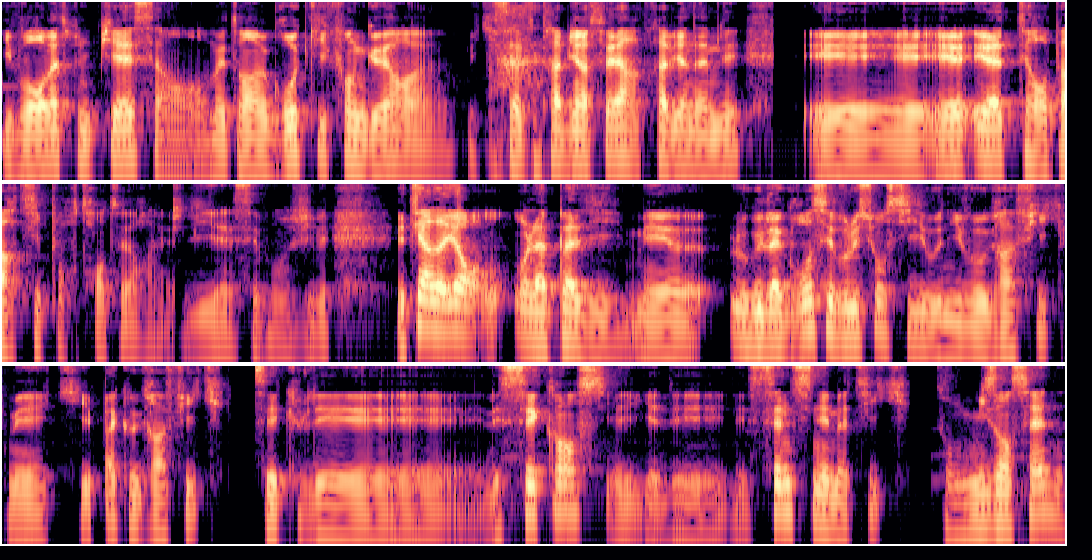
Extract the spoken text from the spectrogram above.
ils vont remettre une pièce en mettant un gros cliffhanger euh, qu'ils savent très bien faire, très bien amener. Et, et, et là, reparti pour 30 heures. Je dis, eh, c'est bon, j'y vais. Et tiens, d'ailleurs, on, on l'a pas dit, mais euh, la grosse évolution, si, au niveau graphique, mais qui est pas que graphique, c'est que les, séquences, il y a, des, des scènes cinématiques sont mises en scène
